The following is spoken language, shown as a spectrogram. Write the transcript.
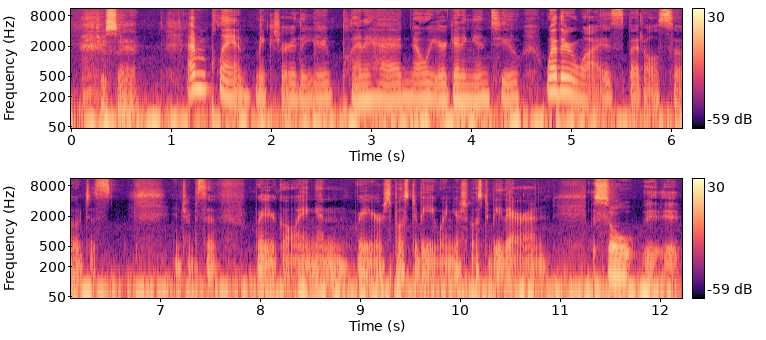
Just saying. And plan. Make sure that you plan ahead, know what you're getting into, weather wise, but also just in terms of where you're going and where you're supposed to be when you're supposed to be there. And so, it,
